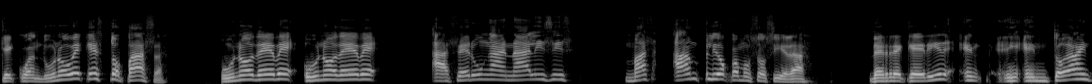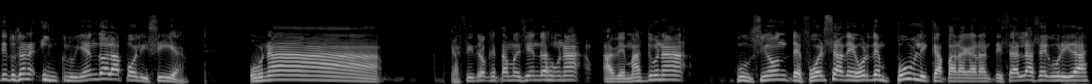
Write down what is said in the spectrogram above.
que cuando uno ve que esto pasa, uno debe, uno debe hacer un análisis más amplio como sociedad, de requerir en, todas las instituciones, incluyendo a la policía, una, casi lo que estamos diciendo es una, además de una función de fuerza de orden pública para garantizar la seguridad,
